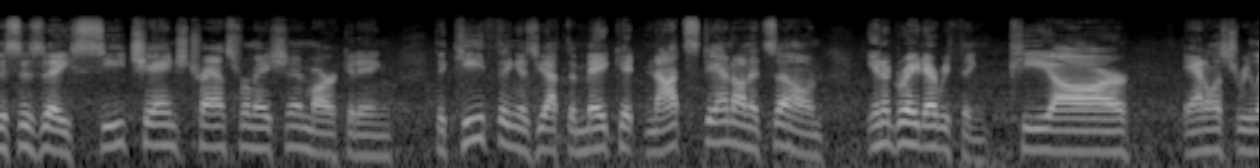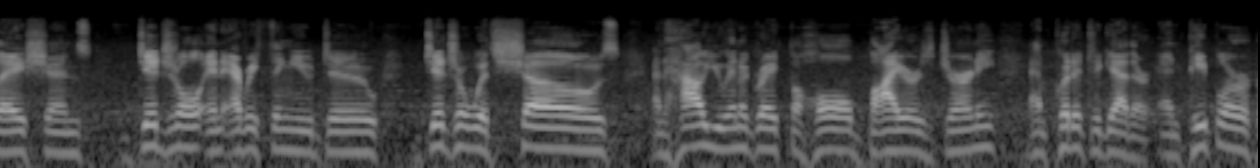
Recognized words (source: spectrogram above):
This is a sea change transformation in marketing. The key thing is you have to make it not stand on its own, integrate everything, PR, analyst relations, digital in everything you do, digital with shows, and how you integrate the whole buyer's journey and put it together. And people are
